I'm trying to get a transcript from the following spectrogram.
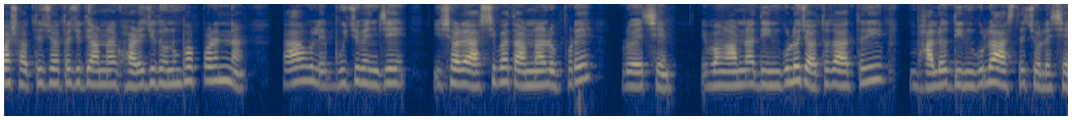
বা সতেজতা যদি আপনার ঘরে যদি অনুভব করেন না, তাহলে বুঝবেন যে ঈশ্বরের আশীর্বাদ আপনার উপরে রয়েছে এবং আপনার দিনগুলো যত তাড়াতাড়ি ভালো দিনগুলো আসতে চলেছে।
